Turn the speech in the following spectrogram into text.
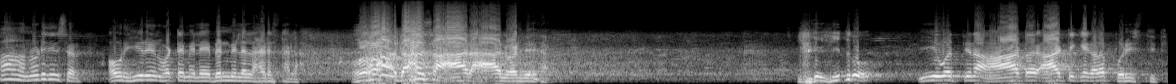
ಹಾಂ ನೋಡಿದ್ದೀನಿ ಸರ್ ಅವ್ರು ಹೀರೋಯಿನ್ ಹೊಟ್ಟೆ ಮೇಲೆ ಬೆನ್ನ ಮೇಲೆಲ್ಲ ಆಡಿಸ್ತಾರಲ್ಲ ಓ ಅದಾ ನೋಡಿದೆ ನಾನು. ಇದು ಇವತ್ತಿನ ಆಟ, ಆಟಿಕೆಗಳ ಪರಿಸ್ಥಿತಿ.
